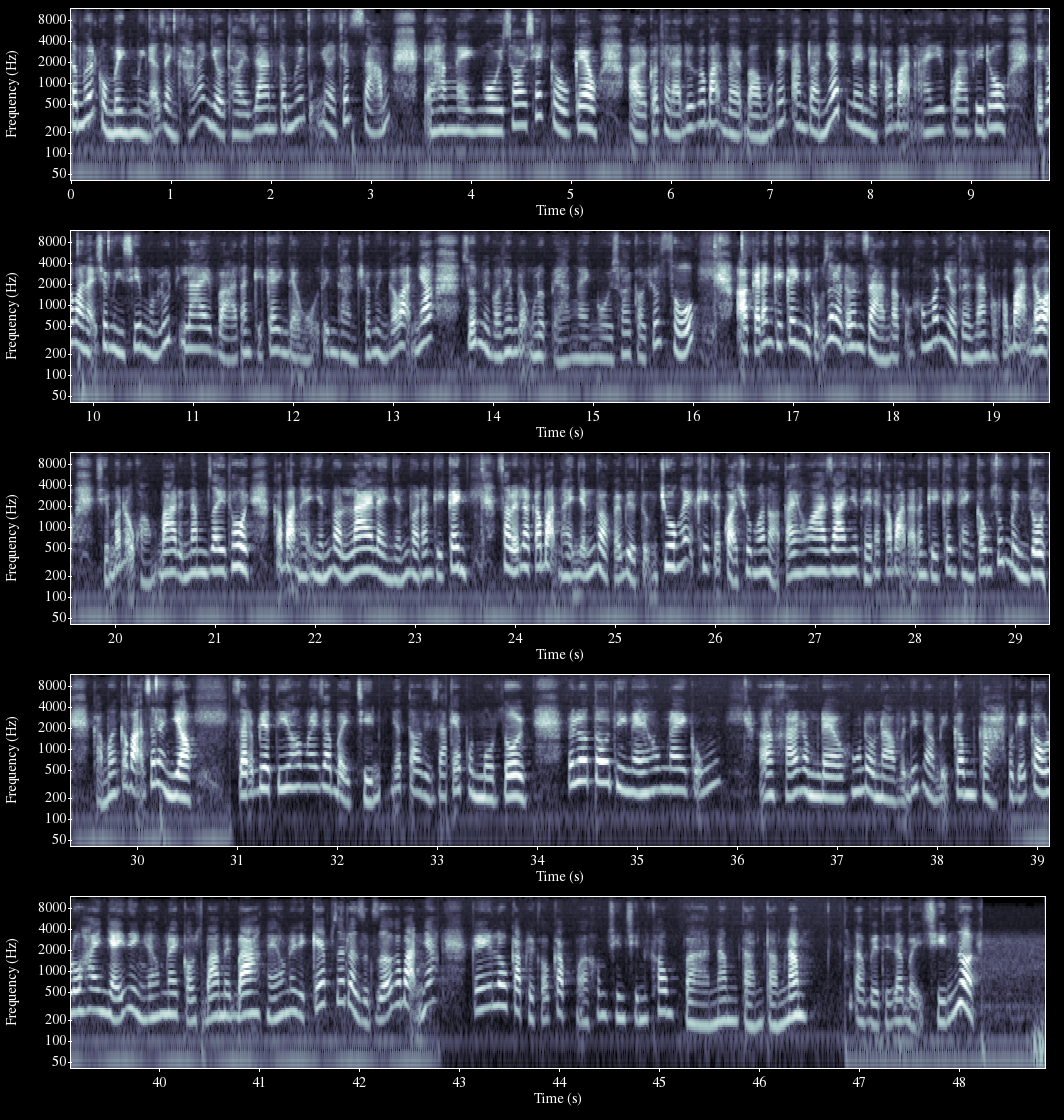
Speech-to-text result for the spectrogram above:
tâm huyết của mình mình đã dành khá là nhiều thời gian tâm huyết cũng như là chất xám để hàng ngày ngồi soi xét cầu kèo à, để có thể là đưa các bạn về bờ một cách an toàn nhất. Nên là các bạn ai đi qua video. Thì các bạn hãy cho mình xin một nút like và đăng ký kênh để ủng hộ tinh thần cho mình các bạn nhé giúp mình có thêm động lực để hàng ngày ngồi soi cầu chốt số. À, cái đăng ký kênh thì cũng rất là đơn giản và cũng không mất nhiều thời gian của các bạn đâu ạ chỉ mất độ khoảng 3 đến 5 giây thôi. Các bạn hãy nhấn vào like này nhấn vào đăng ký kênh. Sau đấy là các bạn hãy nhấn vào cái biểu tượng chuông ấy. Khi cái quả chuông nó nở tay hoa ra như thế là các bạn đã đăng ký kênh thành công giúp mình rồi. Cảm ơn các các bạn rất là nhiều. Giá đặc biệt thì hôm nay ra 79 Nhất to thì ra kép 11 rồi. Với lô tô thì ngày hôm nay cũng à, khá là đồng đều Không đầu nào và đít nào bị câm cả. Với cái cầu lô hay nháy thì ngày hôm nay có 33 Ngày hôm nay thì kép rất là rực rỡ các bạn nhé. Cái lô cặp thì có cặp à, 0990 và 5885 Đặc biệt thì ra 79 rồi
